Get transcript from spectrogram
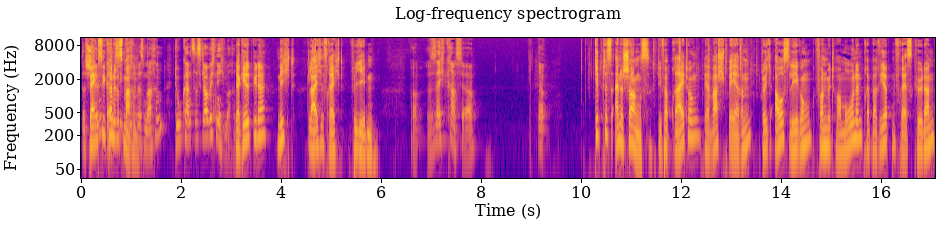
Das Banksy könnte das machen. Könnte das machen. Du kannst es, glaube ich, nicht machen. da gilt wieder nicht gleiches Recht für jeden. Ja, das ist echt krass, ja. Ja. Gibt es eine Chance, die Verbreitung der Waschbären durch Auslegung von mit Hormonen präparierten Fressködern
